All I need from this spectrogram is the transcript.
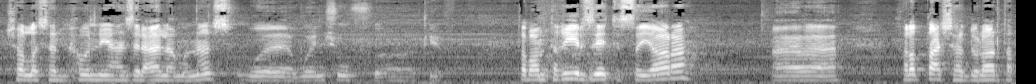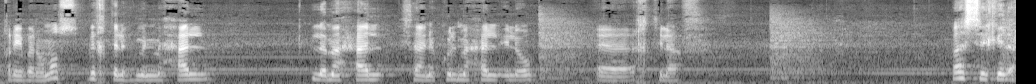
إن شاء الله يصلحوا لنا اياها العالم والناس و- ونشوف آه، كيف. طبعا تغيير زيت السيارة آه، 13 دولار تقريبا ونص بيختلف من محل لمحل ثاني كل محل له آه، اختلاف. بس كده.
